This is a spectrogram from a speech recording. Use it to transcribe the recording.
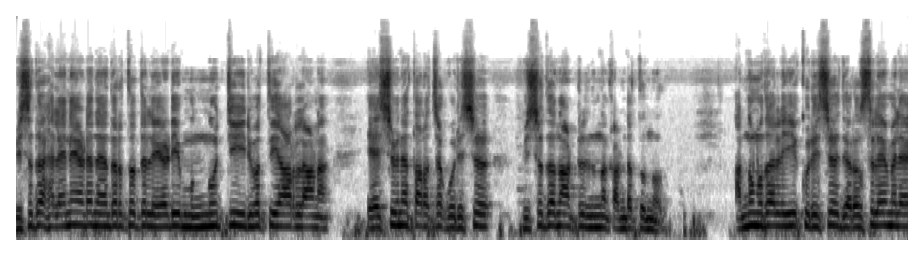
വിശുദ്ധ ഹെലനയുടെ നേതൃത്വത്തിൽ എ ഡി മുന്നൂറ്റി ഇരുപത്തിയാറിലാണ് യേശുവിനെ തറച്ച കുരിശ് വിശുദ്ധ നാട്ടിൽ നിന്ന് കണ്ടെത്തുന്നത്. അന്നു മുതൽ ഈ കുരിശ് ജെറൂസലേമിലെ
